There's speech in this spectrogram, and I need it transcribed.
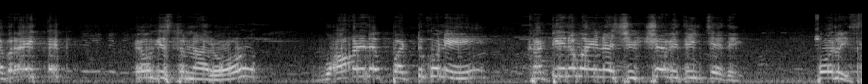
ఎవరైతే ఉపయోగిస్తున్నారో వాళ్ళని పట్టుకుని కఠినమైన శిక్ష విధించేది పోలీస్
